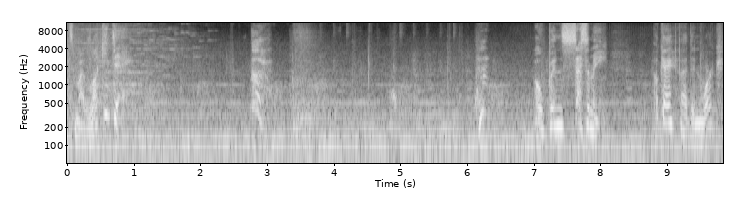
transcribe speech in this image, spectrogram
It's my lucky day. Open sesame. Okay, that didn't work.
